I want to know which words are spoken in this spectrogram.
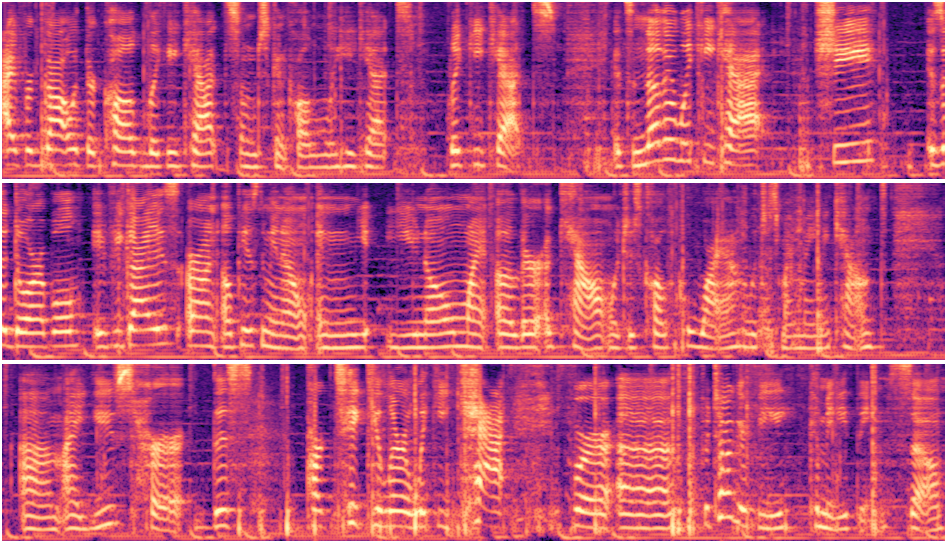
I forgot what they're called, licky cats. So I'm just gonna call them licky cats. Licky cats. It's another licky cat. She is adorable. If you guys are on LPS Amino and you know my other account, which is called Kawaii, which is my main account, um, I used her, this particular licky cat, for a photography committee theme. So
